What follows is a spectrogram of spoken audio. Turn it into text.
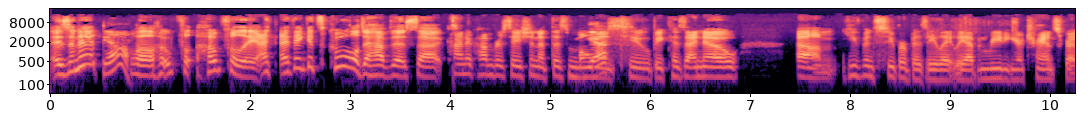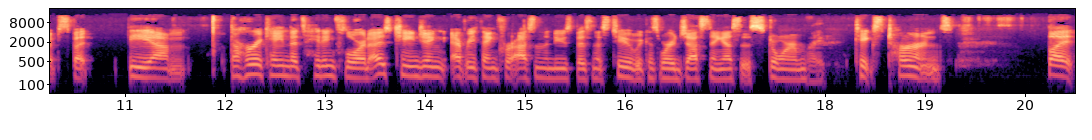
isn't it? Yeah. Well, hopefully, hopefully, I, I think it's cool to have this uh, kind of conversation at this moment yes. too, because I know um, you've been super busy lately. I've been reading your transcripts, but the um, the hurricane that's hitting Florida is changing everything for us in the news business too, because we're adjusting as this storm right. takes turns. But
